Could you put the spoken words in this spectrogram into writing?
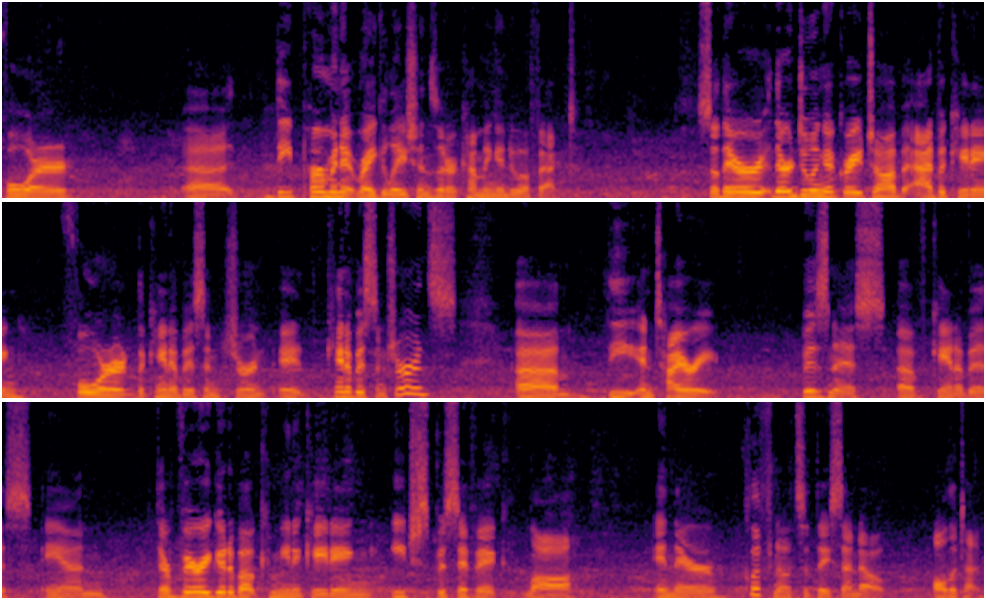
for uh, the permanent regulations that are coming into effect. So they're they're doing a great job advocating for the cannabis insurance, uh, cannabis insurance, um, the entire business of cannabis, and they're very good about communicating each specific law in their cliff notes that they send out all the time.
